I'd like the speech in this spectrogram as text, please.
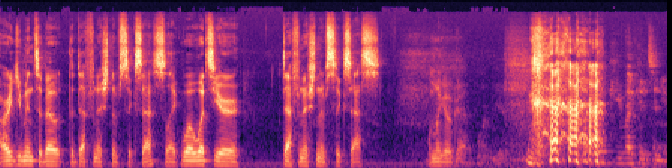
argument about the definition of success. Like, well, what's your definition of success? I'm gonna go grab more beer. you might continue.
